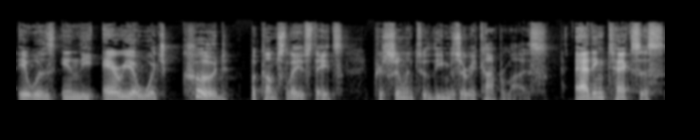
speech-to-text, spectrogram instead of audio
it was in the area which could become slave states pursuant to the Missouri Compromise. Adding Texas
